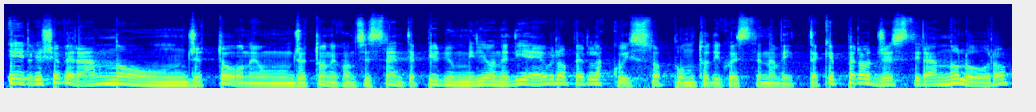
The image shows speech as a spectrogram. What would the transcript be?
e riceveranno un gettone, un gettone consistente, più di un milione di euro per l'acquisto appunto di queste navette, che però gestiranno loro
